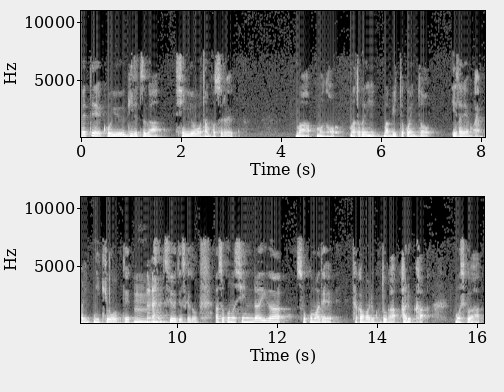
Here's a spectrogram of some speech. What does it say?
べてこういう技術が信用を担保する、まあ、もの、まあ、特に、まあ、ビットコインとイーサリアムがやっぱり2強で 強いですけど、あそこの信頼がそこまで高まることがあるか、もしくは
